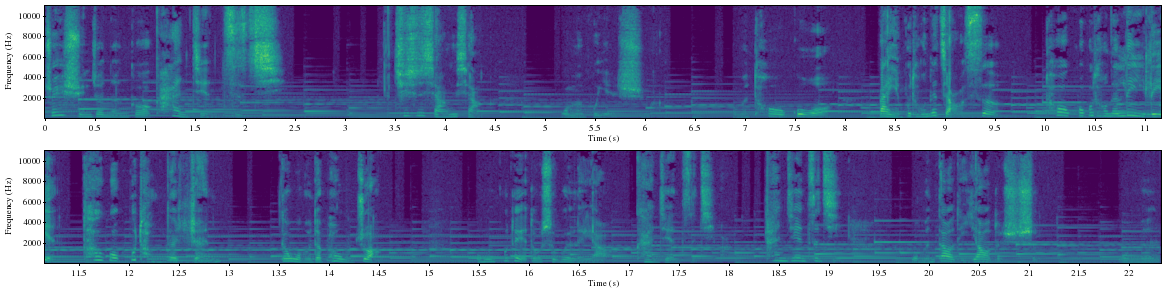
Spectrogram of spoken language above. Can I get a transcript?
追寻着能够看见自己。其实想想，我们不也是吗？我们透过扮演不同的角色，透过不同的历练，透过不同的人跟我们的碰撞，我们不的也都是为了要看见自己吗？看见自己，我们到底要的是什么？我们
